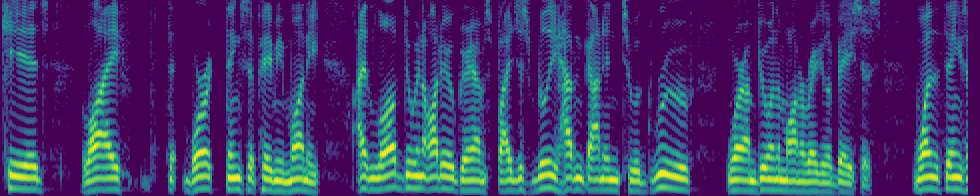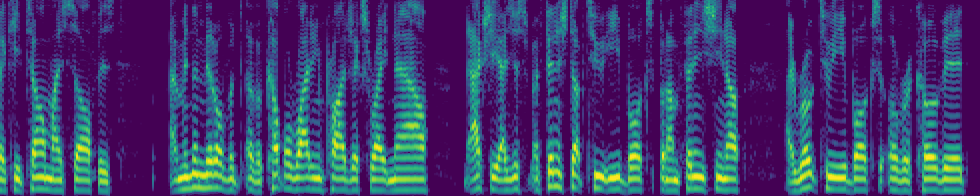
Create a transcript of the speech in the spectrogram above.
kids, life, th- work, things that pay me money. I love doing audiograms, but I just really haven't gotten into a groove where I'm doing them on a regular basis. One of the things I keep telling myself is I'm in the middle of a, of a couple writing projects right now. Actually, I just I finished up two ebooks, but I'm finishing up. I wrote two ebooks over COVID.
